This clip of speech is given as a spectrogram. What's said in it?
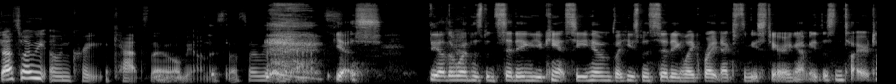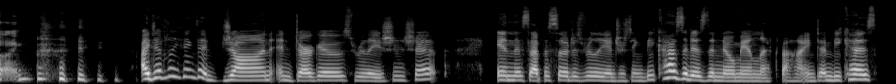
That's why we own crate cats, though. I'll be honest. That's why we own cats. Yes. The other one has been sitting, you can't see him, but he's been sitting like right next to me staring at me this entire time. I definitely think that John and Dargo's relationship in this episode is really interesting because it is the no man left behind and because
